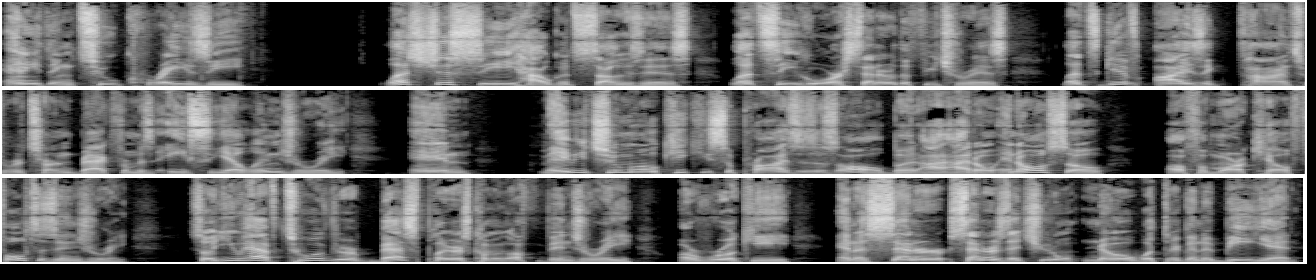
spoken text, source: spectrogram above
anything too crazy. Let's just see how good Suggs is. Let's see who our center of the future is. Let's give Isaac time to return back from his ACL injury. And maybe Chuma Okeke surprises us all. But I, I don't and also off of Markelle Fultz's injury. So you have two of your best players coming off of injury, a rookie, and a center centers that you don't know what they're going to be yet.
